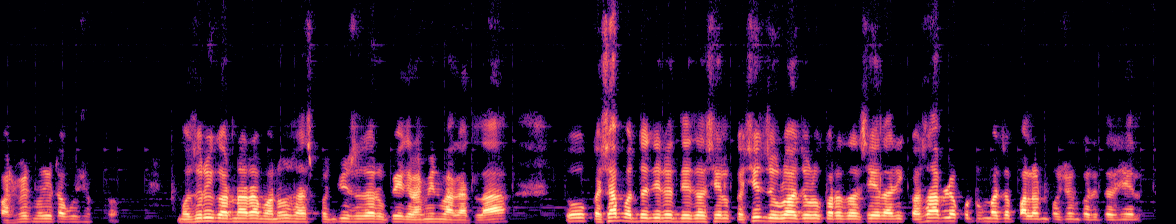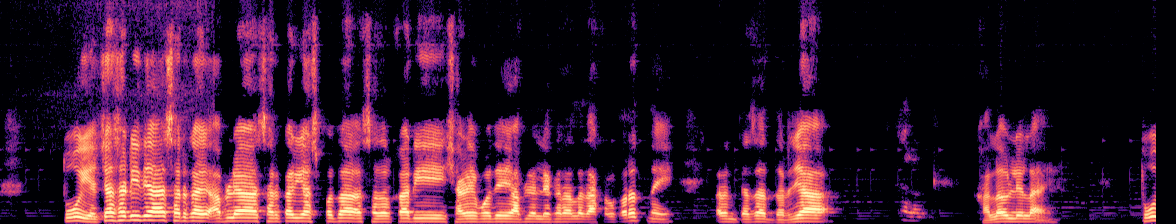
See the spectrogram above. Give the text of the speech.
कॉन्व्हेंटमध्ये टाकू शकतो. मजुरी करणारा माणूस आज पंचवीस हजार रुपये ग्रामीण भागातला तो कशा पद्धतीने देत असेल कशी जुळवाजुळव करत असेल आणि कसं आपल्या कुटुंबाचं पालनपोषण करीत असेल तो याच्यासाठी त्या सरकारी आपल्या सरकारी अस्पताल सरकारी शाळेमध्ये आपल्या लेकराला दाखल करत नाही. कारण त्याचा दर्जा खालावलेला आहे. तो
